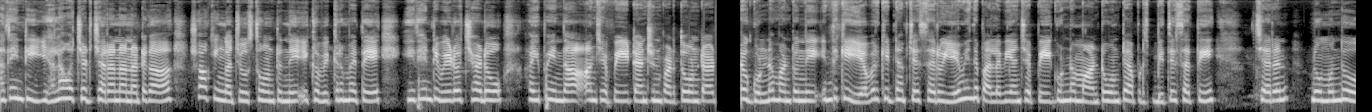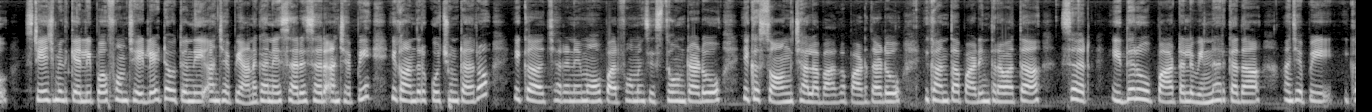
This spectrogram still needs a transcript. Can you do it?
అదేంటి ఎలా వచ్చాడు చరణ్? అన్నట్టుగా షాకింగ్గా చూస్తూ ఉంటుంది. ఇక విక్రమ్ అయితే ఇదేంటి వీడొచ్చాడు? అయిపోయిందా? అని చెప్పి టెన్షన్ పడుతూ ఉంటాడు. గుండం అంటుంది. ఇంతకీ ఎవరు కిడ్నాప్ చేశారు? ఏమైంది పల్లవి అని చెప్పి గుండమ్మ అంటూ ఉంటే అప్పుడు బిత్తి సత్తి చరణ్ నువ్వు ముందు స్టేజ్ మీదకి వెళ్ళి పర్ఫామ్ చేయి లేట్ అవుతుంది అని చెప్పి అనగానే సరే సార్ అని చెప్పి ఇక అందరూ కూర్చుంటారు. ఇక చరణ్ ఏమో పర్ఫార్మెన్స్ ఇస్తూ ఉంటాడు. ఇక సాంగ్ చాలా బాగా పాడతాడు. ఇక అంతా పాడిన తర్వాత సార్ ఇద్దరు పాటలు విన్నారు కదా అని చెప్పి ఇక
